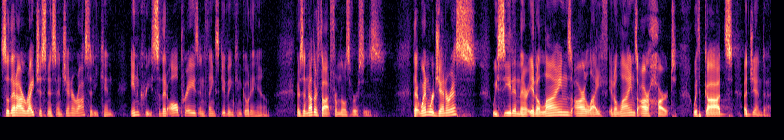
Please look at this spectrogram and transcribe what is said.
so that our righteousness and generosity can increase, so that all praise and thanksgiving can go to Him. There's another thought from those verses that when we're generous, we see it in there, it aligns our life, it aligns our heart with God's agenda.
